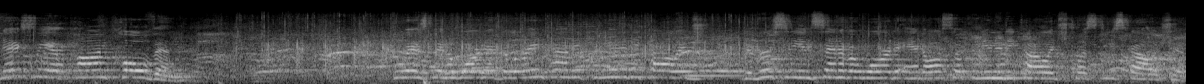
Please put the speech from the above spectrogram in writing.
Next, we have Con Colvin, who has been awarded the Lorain County Community College Diversity Incentive Award and also Community College Trustee Scholarship.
